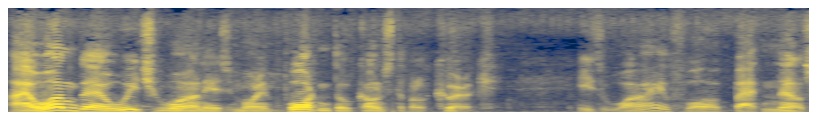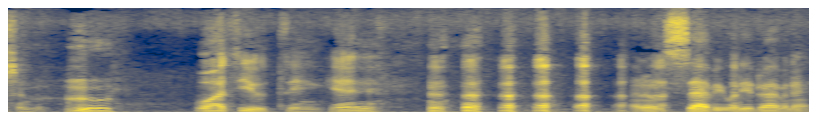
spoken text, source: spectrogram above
I wonder which one is more important to Constable Kirk. His wife or Bat Nelson, hmm? What do you think, eh? I don't savvy. What are you driving at?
